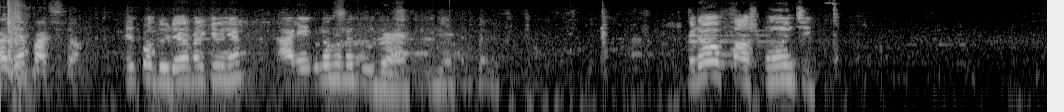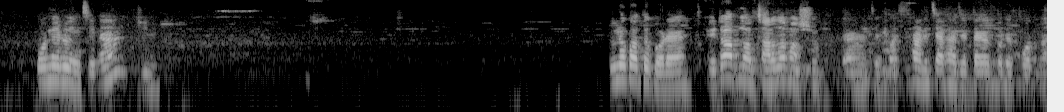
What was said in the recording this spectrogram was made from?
হাজার পাঁচশো। এরপর দুই টায়ার ফাইল ক্যাবিনেট আর এগুলো হলো দুই ড্রয়ার এটাও পাঁচ পনেরো ইঞ্চি। পনেরো ইঞ্চি না? জি। এগুলো কত করে? এটা আপনার চার হাজার পাঁচশো। সাড়ে চার হাজার টাকা করে পড়বে।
